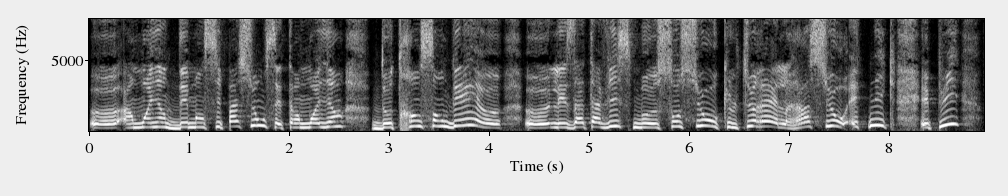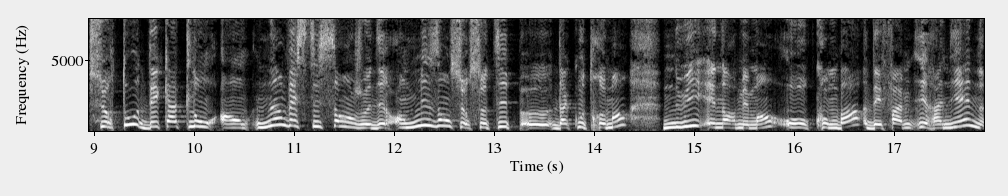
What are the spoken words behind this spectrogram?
un moyen d'émancipation, c'est un moyen de transcender les atavismes sociaux, culturels, raciaux, ethniques. Et puis, surtout, Decathlon, en investissant, je veux dire, en misant sur ce type euh, d'accoutrement, nuit énormément au combat des femmes iraniennes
